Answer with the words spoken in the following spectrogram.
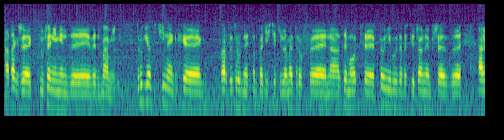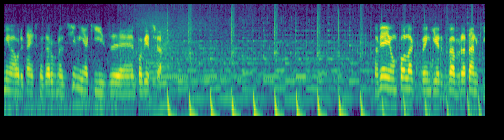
a także kluczenie między wydmami. Drugi odcinek, e, bardzo trudny, 120 km na Zymut, e, w pełni był zabezpieczony przez e, Armię Maurytańską, zarówno z ziemi, jak i z e, powietrza. Mawiają Polak, Węgier, dwa bratanki.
